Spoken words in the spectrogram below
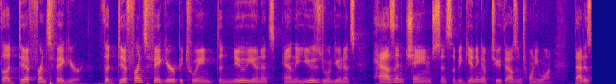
The difference figure. The difference figure between the new units and the used units hasn't changed since the beginning of 2021. That is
